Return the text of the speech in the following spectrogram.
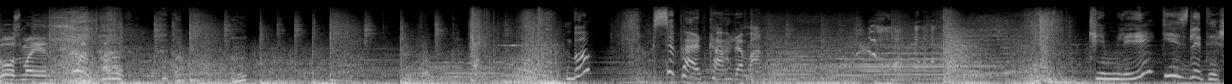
Bozmayın. Bu süper kahraman. Kimliği gizlidir.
